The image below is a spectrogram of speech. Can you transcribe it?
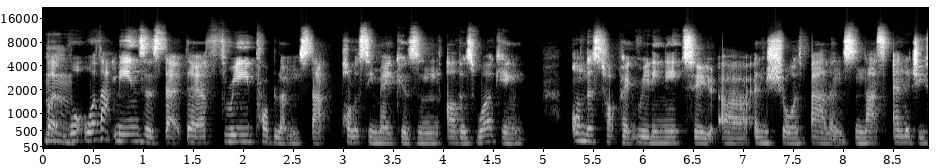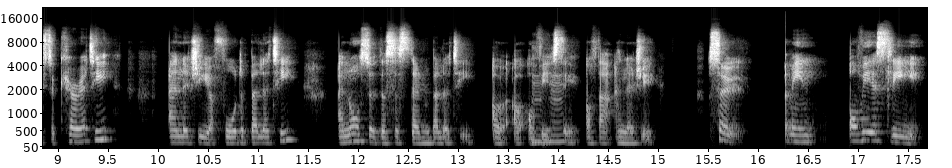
But mm. what, what that means is that there are three problems that policymakers and others working on this topic really need to uh, ensure is balance, and that's energy security, energy affordability and also the sustainability, obviously, mm-hmm. of that energy. So, I mean, obviously,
